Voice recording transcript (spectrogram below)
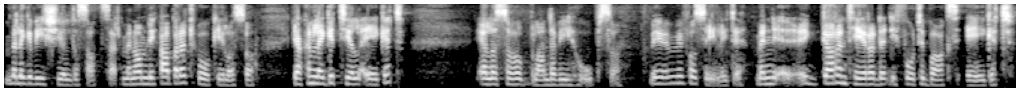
lägger vi skilda satser. Men om de har bara två kilo så jag kan lägga till eget eller så blandar vi ihop så vi, vi får se lite. Men eh, garanterat att de får tillbaks eget,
